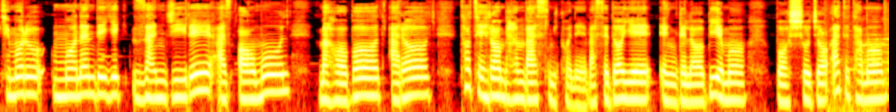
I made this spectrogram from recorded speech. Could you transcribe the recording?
که ما رو مانند یک زنجیره از آمل، مهاباد، عراق تا تهران به هم وصل می‌کنه و صدای انقلابی ما با شجاعت تمام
